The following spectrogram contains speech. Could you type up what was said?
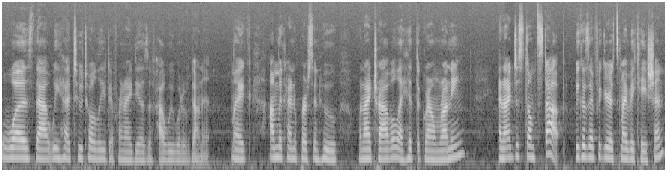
was that we had two totally different ideas of how we would have done it. Like, I'm the kind of person who, when I travel, I hit the ground running and I just don't stop because I figure it's my vacation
